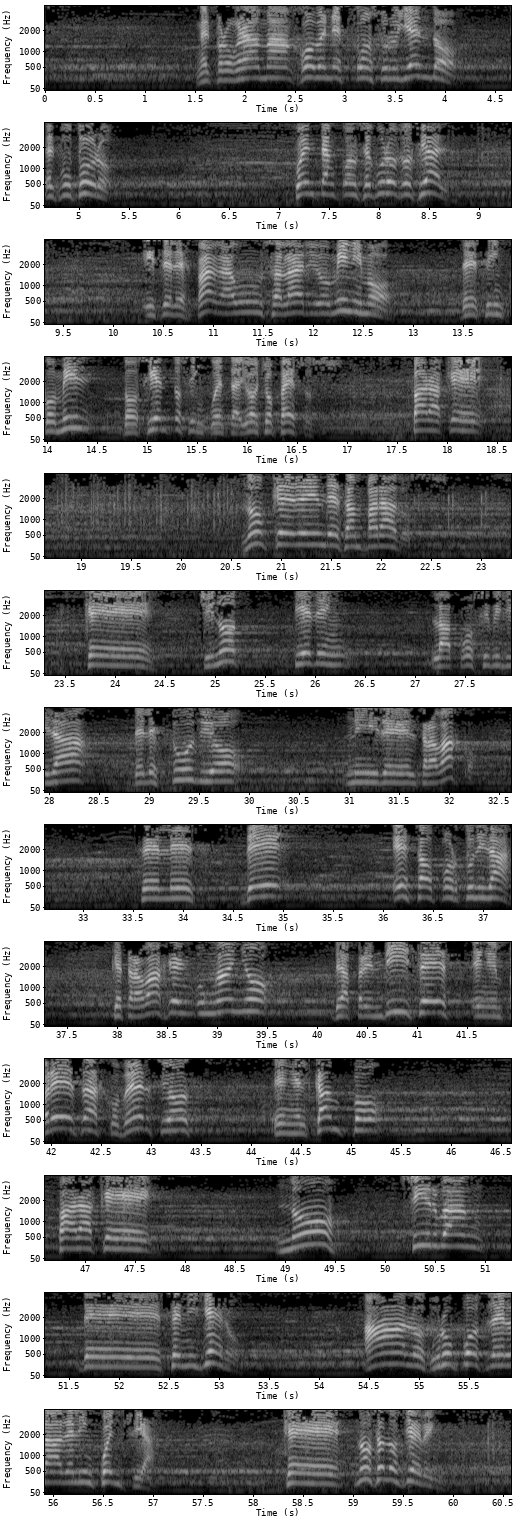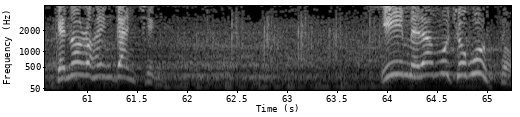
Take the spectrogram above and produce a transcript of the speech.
en el programa Jóvenes Construyendo el Futuro. Cuentan con seguro social y se les paga un salario mínimo de 5.258 pesos para que no queden desamparados, que si no tienen la posibilidad del estudio ni del trabajo, se les dé esta oportunidad, que trabajen un año de aprendices en empresas, comercios, en el campo, para que no sirvan de semillero a los grupos de la delincuencia, que no se los lleven que no los enganchen. Y me da mucho gusto,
